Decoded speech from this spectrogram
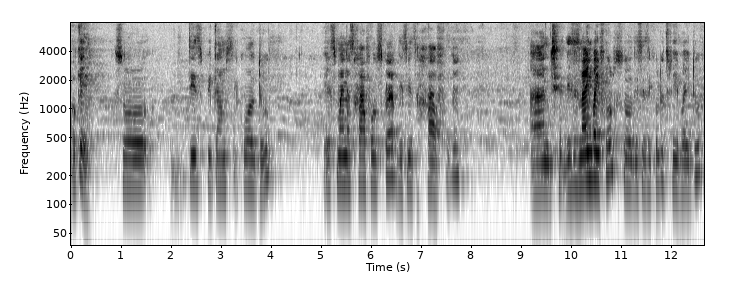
Okay. So this becomes equal to x minus half whole square. This is half okay? And this is 9 by 4 so this is equal to 3 by 2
